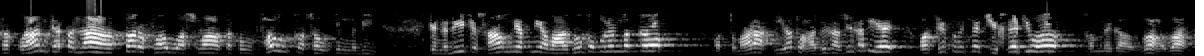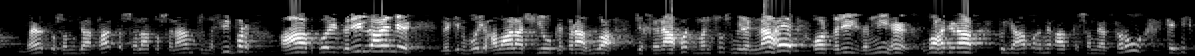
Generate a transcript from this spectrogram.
کہ قرآن کہتا لا تر فو اسوا تم فو کہ نبی کے سامنے اپنی آوازوں کو بلند مت کرو۔ اور تمہارا عقیدہ تو حاضر ناظر کا بھی ہے، اور پھر تم اتنے چیختے کیوں ہو؟ ہم نے کہا، واہ واہ، میں تو سمجھا تھا کہ سلاۃ السلام کی نفی پر آپ کوئی دلیل لائیں گے، لیکن وہی حوالہ شیوں کی طرح ہوا کہ خلافت منسوس مل اللہ ہے اور دلیل ضمی ہے۔ وہ جناب، تو یہاں پر میں آپ کے سامنے کروں کہ جس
